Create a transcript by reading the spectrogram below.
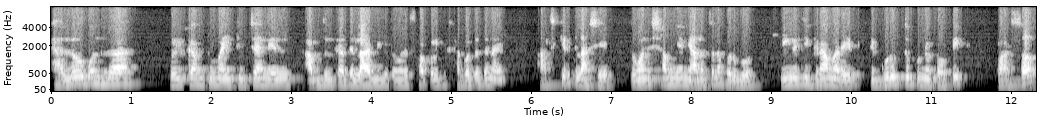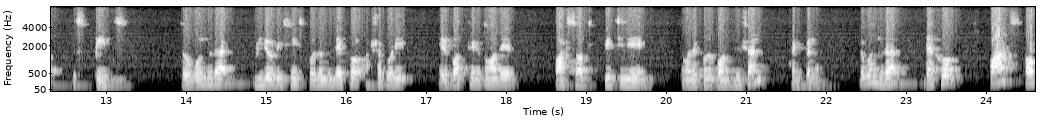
হ্যালো বন্ধুরা welcome to my YouTube channel Abdul Kader learning এ তোমাদের সকলকে স্বাগত জানাই। আজকের ক্লাসে তোমাদের সামনে আমি আলোচনা করব ইংরেজি গ্রামারের একটি গুরুত্বপূর্ণ টপিক পার্টস অফ স্পিচ তো বন্ধুরা, ভিডিওটি শেষ পর্যন্ত দেখো, আশা করি এরপর থেকে তোমাদের পার্টস অফ স্পিচ নিয়ে তোমাদের কোনো কনফিউশন থাকবে না। তো বন্ধুরা, দেখো parts of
